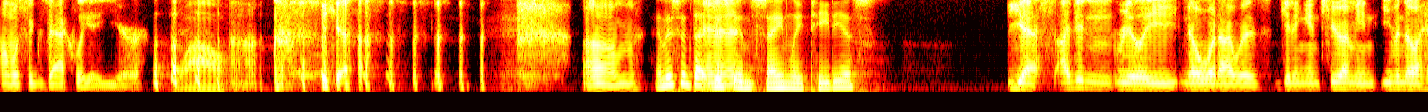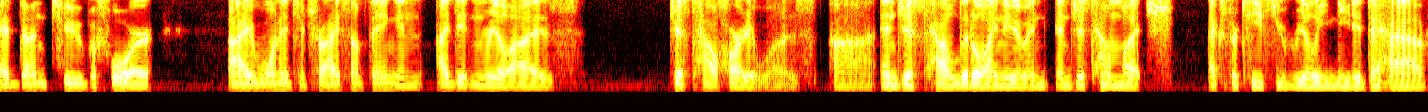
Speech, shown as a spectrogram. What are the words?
almost exactly a year. Wow. Uh, yeah. um, And isn't that just insanely tedious? Yes, I didn't really know what I was getting into. I mean, even though I had done two before, I wanted to try something and I didn't realize just how hard it was uh, and just how little I knew and, and just how much expertise you really needed to have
